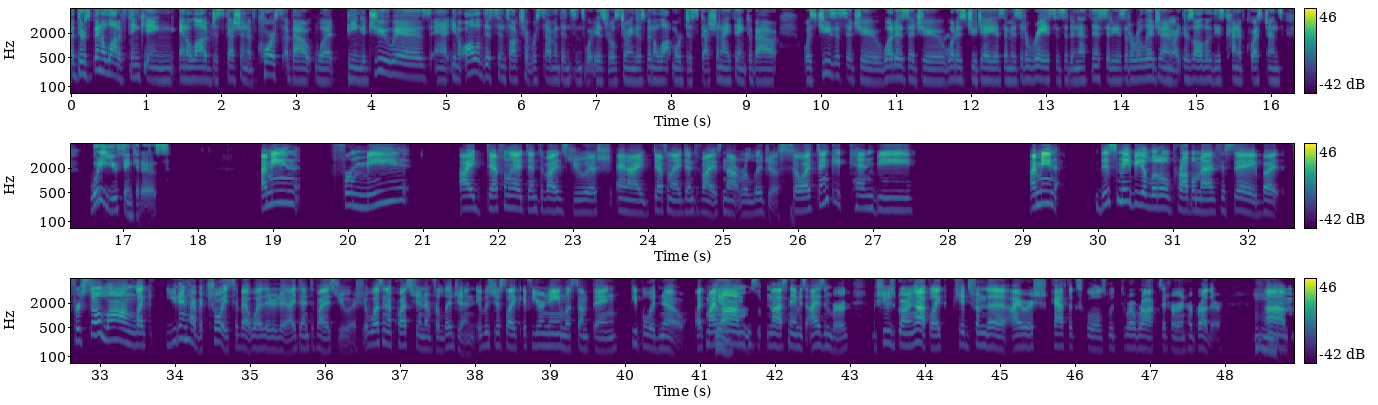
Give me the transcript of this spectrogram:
uh, there's been a lot of thinking and a lot of discussion, of course, about what being a Jew is, and you know, all of this since October 7th and since what Israel's doing. There's been a lot more discussion, I think, about was Jesus a Jew? What is a Jew? What is Judaism? Is it a race? Is it an ethnicity? Is it a religion? Right. Right? There's all of these kind of questions. What do you think it is? I mean, for me, I definitely identify as Jewish and I definitely identify as not religious. So I think it can be I mean, this may be a little problematic to say, but for so long, like you didn't have a choice about whether to identify as Jewish. It wasn't a question of religion. It was just like if your name was something, people would know. Like my Yeah. mom's last name is Eisenberg. When she was growing up, like kids from the Irish Catholic schools would throw rocks at her and her brother. Mhm. Um,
